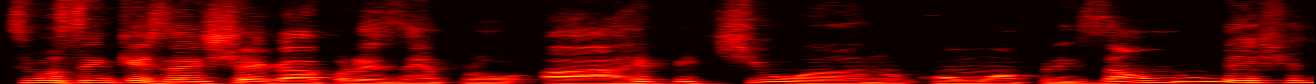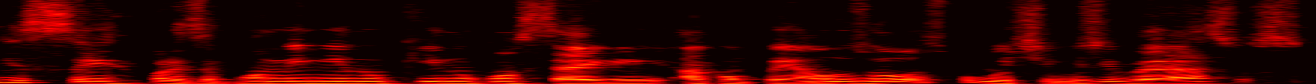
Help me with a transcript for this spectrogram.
Se você quiser enxergar, por exemplo, a repetir o ano como uma prisão, não deixa de ser. Por exemplo, um menino que não consegue acompanhar os outros por motivos diversos,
